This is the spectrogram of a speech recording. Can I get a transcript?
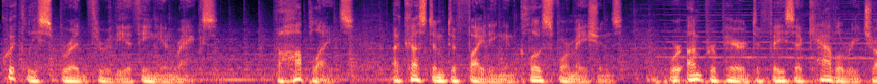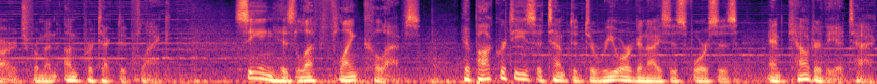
quickly spread through the Athenian ranks. The hoplites, accustomed to fighting in close formations, were unprepared to face a cavalry charge from an unprotected flank. Seeing his left flank collapse, Hippocrates attempted to reorganize his forces and counter the attack,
